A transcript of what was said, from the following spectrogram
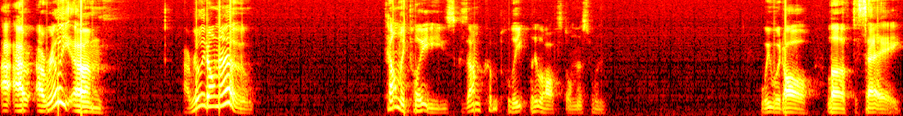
I, I, really, um, I really don't know. Tell me, please, because I'm completely lost on this one. We would all love to say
